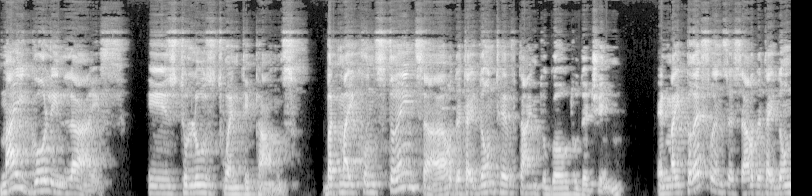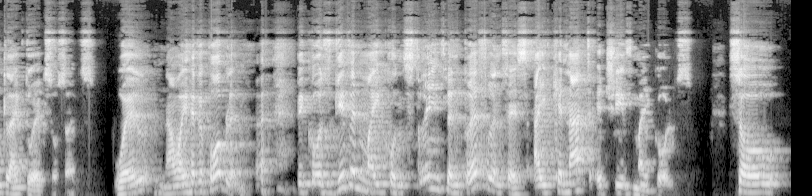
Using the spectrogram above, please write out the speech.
My goal in life is to lose 20 pounds, but my constraints are that I don't have time to go to the gym. And my preferences are that I don't like to exercise. Well, now I have a problem because given my constraints and preferences, I cannot achieve my goals. So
